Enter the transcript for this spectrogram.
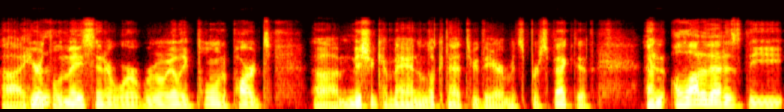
Uh, here mm-hmm. at the LeMay Center, we're, we're really pulling apart uh, mission command and looking at it through the airman's perspective, and a lot of that is the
